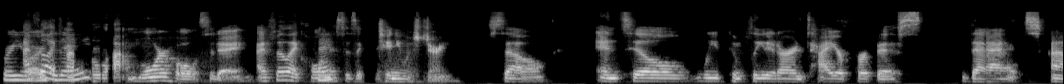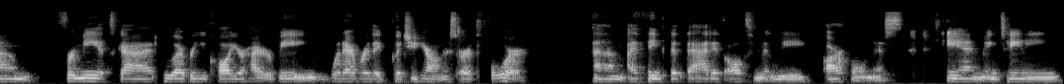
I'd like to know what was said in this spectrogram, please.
Where you I are feel like today? I'm a lot more whole today. I feel like wholeness okay. is a continuous journey. So until we've completed our entire purpose, that um, for me, it's God, whoever you call your higher being, whatever they put you here on this earth for. um, I think that that is ultimately our wholeness and maintaining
